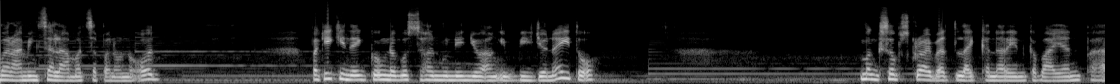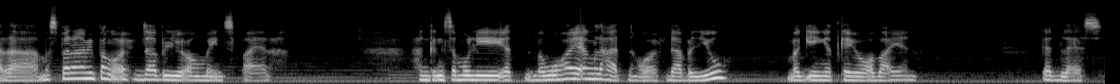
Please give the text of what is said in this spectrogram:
maraming salamat sa panonood. Pakikinig kung nagustuhan mo ninyo ang video na ito. Mag-subscribe at like ka na rin kabayan para mas marami pang OFW ang ma-inspire. Hanggang sa muli at mabuhay ang lahat ng OFW. Mag-ingat kayo kabayan. God bless.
